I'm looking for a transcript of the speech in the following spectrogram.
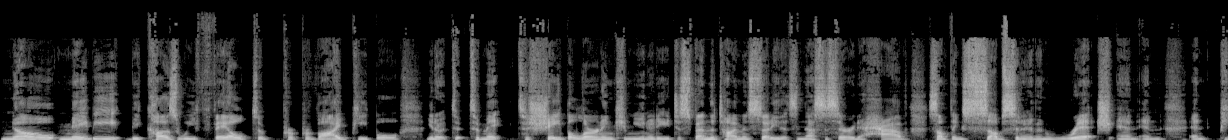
no maybe because we failed to pr- provide people you know to, to make to shape a learning community, to spend the time and study that's necessary to have something substantive and rich and and and pe-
